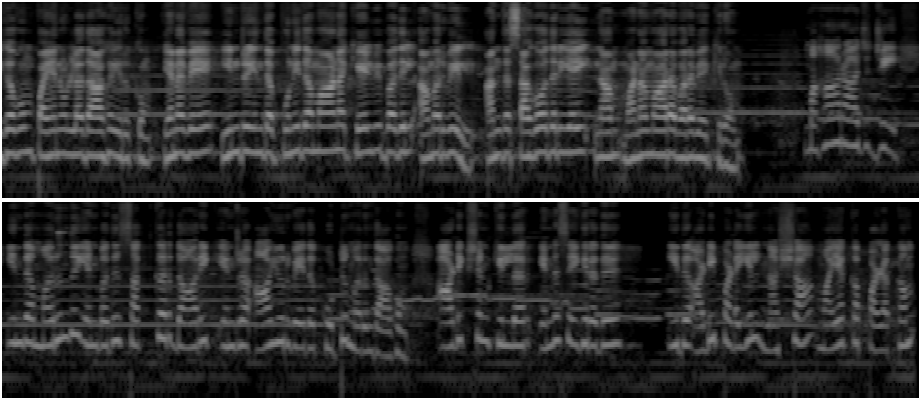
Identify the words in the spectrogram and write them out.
மிகவும் பயனுள்ளதாக இருக்கும். எனவே இன்று இந்த புனிதமான கேள்வி பதில் அமர்வில் அந்த சகோதரியை நாம் மனமாற வரவேற்கிறோம். மகாராஜ் ஜி இந்த மருந்து என்பது சத்கர் தாரிக் என்ற ஆயுர்வேத கூட்டு மருந்தாகும். அடிக்ஷன் கில்லர் என்ன செய்கிறது? இது அடிப்படையில் நஷா மயக்க பழக்கம்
